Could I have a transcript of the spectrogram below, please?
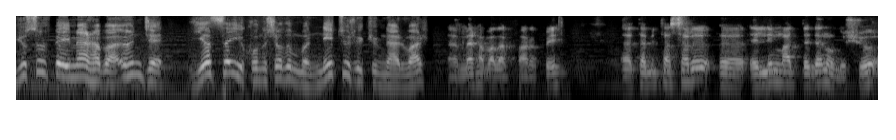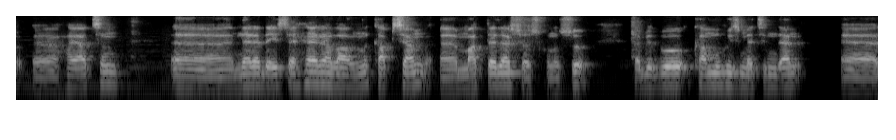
Yusuf Bey merhaba. Önce yasayı konuşalım mı? Ne tür hükümler var? E, merhabalar Faruk Bey. E, tabii tasarı e, 50 maddeden oluşuyor. E, hayatın e, neredeyse her alanını kapsayan e, maddeler söz konusu. Tabii bu kamu hizmetinden e,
